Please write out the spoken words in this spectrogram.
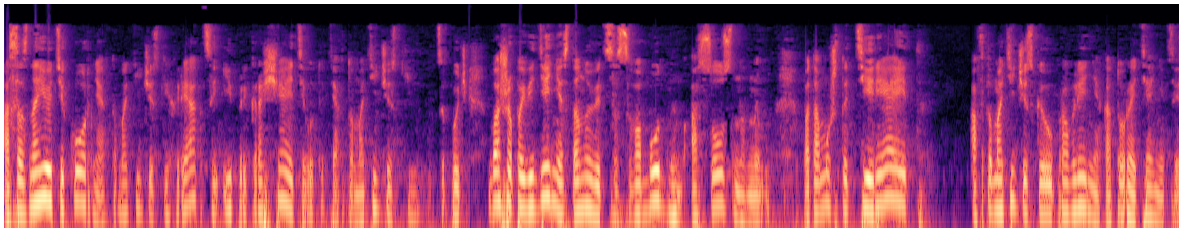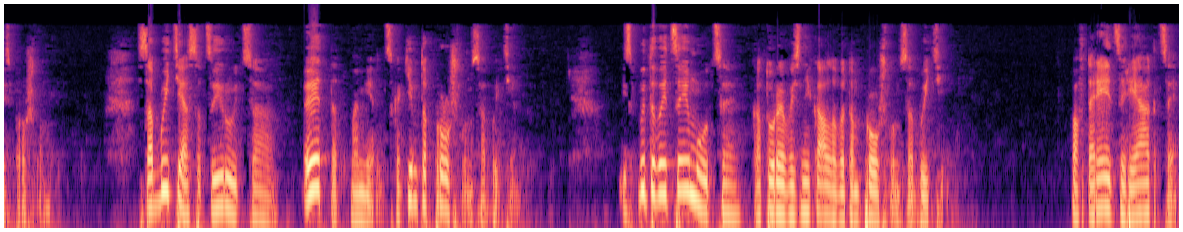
Осознаете корни автоматических реакций и прекращаете вот эти автоматические цепочки. Ваше поведение становится свободным, осознанным, потому что теряет автоматическое управление, которое тянется из прошлого. События ассоциируются этот момент с каким-то прошлым событием. Испытывается эмоция, которая возникала в этом прошлом событии. Повторяется реакция,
